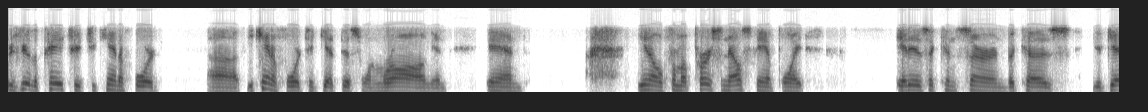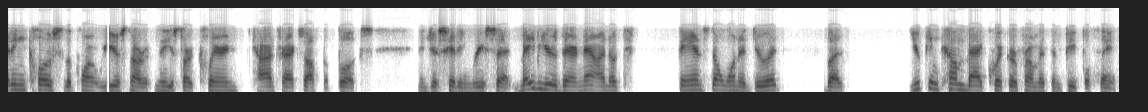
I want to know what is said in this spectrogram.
But if you're the Patriots, you can't afford uh, you can't afford to get this one wrong. And and you know, from a personnel standpoint, it is a concern because you're getting close to the point where you start you start clearing contracts off the books and just hitting reset. Maybe you're there now. I know fans don't want to do it, but you can come back quicker from it than people think.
